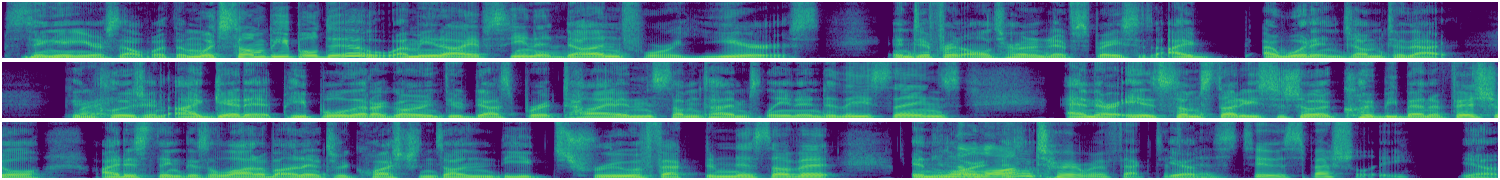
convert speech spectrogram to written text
stinging yourself with them, which some people do. I mean, I have seen it done for years in different alternative spaces. I, I wouldn't jump to that conclusion. I get it. People that are going through desperate times sometimes lean into these things. And there is some studies to show it could be beneficial. I just think there's a lot of unanswered questions on the true effectiveness of it in And the long term effectiveness too, especially. yeah.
